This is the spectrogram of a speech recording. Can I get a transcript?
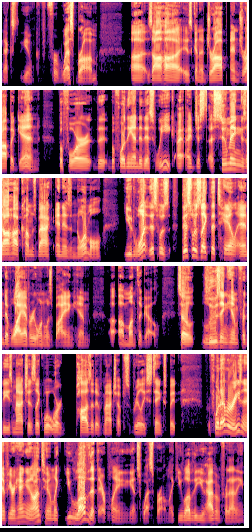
next you know for West Brom. Uh, Zaha is going to drop and drop again before the before the end of this week. I, I just assuming Zaha comes back and is normal, you'd want this was this was like the tail end of why everyone was buying him a, a month ago. So losing him for these matches, like what were positive matchups, really stinks. But for whatever reason, if you're hanging on to him, like you love that they're playing against West Brom, like you love that you have him for that. And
